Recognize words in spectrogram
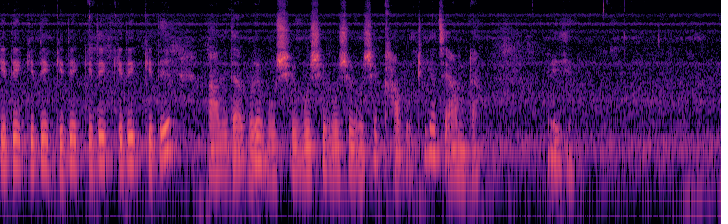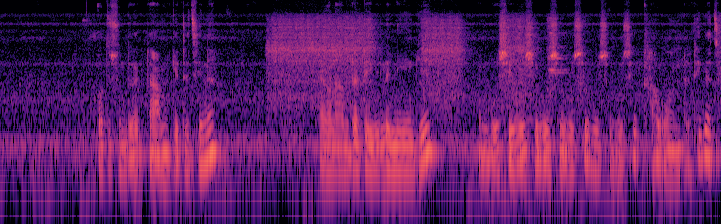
কেটে কেটে কেটে কেটে কেটে কেটে আমি তারপরে বসে বসে বসে বসে খাব, ঠিক আছে, আমটা। এই যে। কত সুন্দর একটা আম কেটেছি না? এখন আমটা টেবিলে নিয়ে গিয়ে বসে বসে বসে বসে বসে বসে খাব আমটা, ঠিক আছে?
